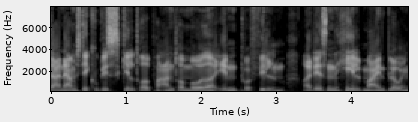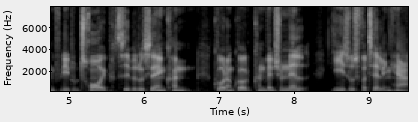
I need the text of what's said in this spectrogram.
der nærmest ikke kunne blive skildret på andre måder end på film. Og det er sådan helt mindblowing, fordi du tror i princippet, du ser en kon- quote-unquote konventionel Jesus-fortælling her.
